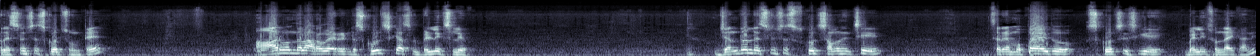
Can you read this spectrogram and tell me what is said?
రెసిడెన్షియల్ స్కూల్స్ ఉంటే ఆరు వందల అరవై రెండు స్కూల్స్కి అసలు బిల్డింగ్స్ లేవు. జనరల్ రెసిడెన్షియల్ స్కూల్స్ సంబంధించి సరే ముప్పై ఐదు స్కూల్స్కి బిల్డింగ్స్ ఉన్నాయి కానీ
